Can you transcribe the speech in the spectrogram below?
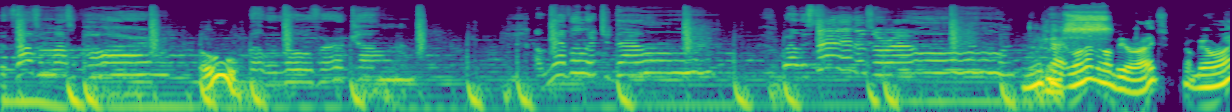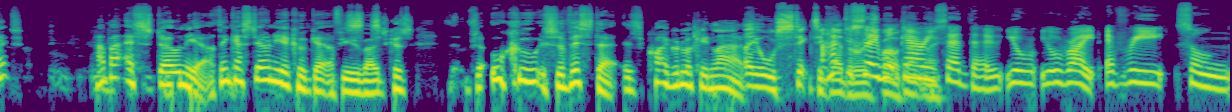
We're thousand miles apart, Oh, but we'll overcome. I'll never let you down. Well, they're turning us around. okay. Well, that might be all right. That'll be all right. How hmm. about Estonia? I think Estonia could get a few votes because Uku Suviste is quite a good-looking lad. they all stick together. I together have to say well, what Gary said though. You're you're right. Every song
